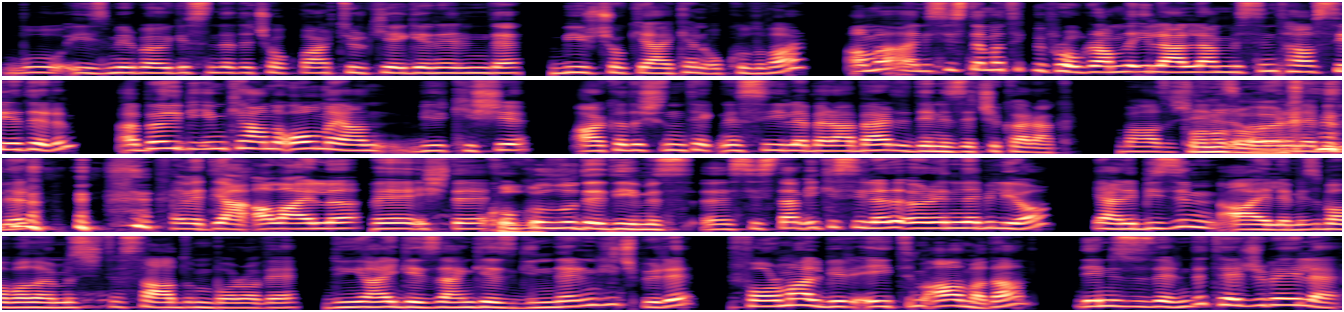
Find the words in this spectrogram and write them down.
Bu İzmir bölgesinde de çok var. Türkiye genelinde birçok yelken okulu var. Ama hani sistematik bir programda ilerlenmesini tavsiye ederim. Böyle bir imkanı olmayan bir kişi arkadaşının teknesiyle beraber de denize çıkarak bazı şeyleri öğrenebilir. evet yani alaylı ve işte Okullu. okullu dediğimiz e, sistem ikisiyle de öğrenilebiliyor. Yani bizim ailemiz, babalarımız işte Sadun Boro ve dünyayı gezen gezginlerin hiçbiri formal bir eğitim almadan deniz üzerinde tecrübeyle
